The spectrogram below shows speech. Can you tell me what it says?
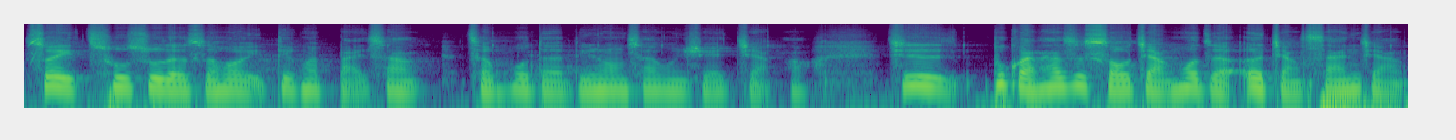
所以出书的时候一定会摆上曾获得林荣三文学奖啊。其实不管他是首奖或者二奖、三奖，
